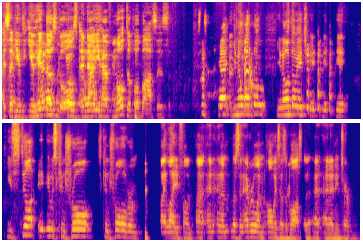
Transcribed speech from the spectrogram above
I said you you hit those goals, and now you have multiple bosses. Yeah, you know what though? You know what though? It, it, it, it you still it, it, was control control over my life on uh, and and um, listen, everyone always has a boss at, at, at any term.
